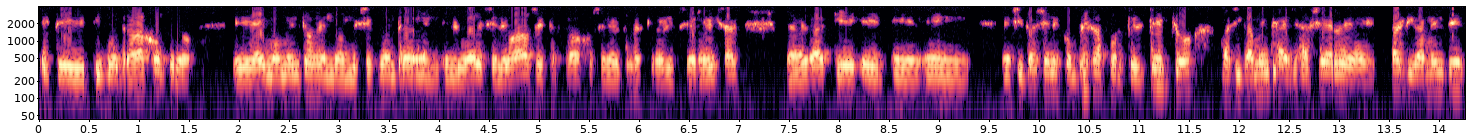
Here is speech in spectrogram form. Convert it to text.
este tipo de trabajo, pero eh, hay momentos en donde se encuentran en, lugares elevados estos trabajos en alturas que se realizan, la verdad que en, situaciones complejas porque el techo, básicamente ayer eh, prácticamente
